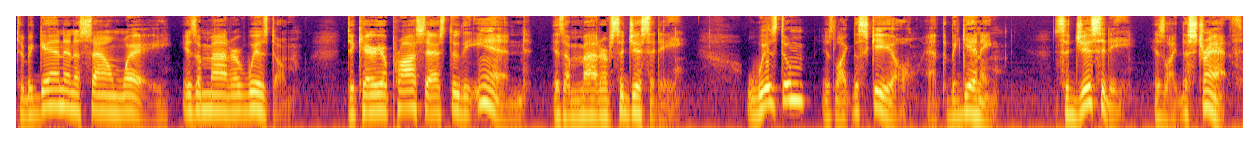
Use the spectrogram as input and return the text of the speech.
to begin in a sound way is a matter of wisdom. To carry a process through the end is a matter of sagacity. Wisdom is like the skill at the beginning. Sagacity is like the strength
